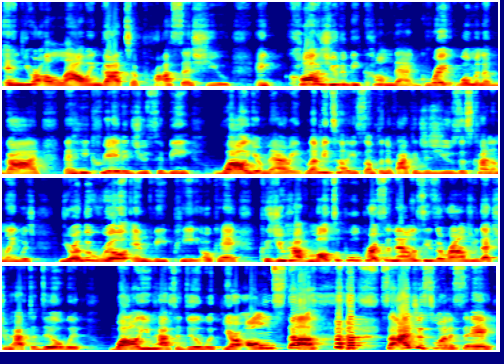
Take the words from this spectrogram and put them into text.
and you're allowing God to process you and cause you to become that great woman of God that he created you to be while you're married. Let me tell you something if I could just use this kind of language, you're the real MVP, okay? Cuz you have multiple personalities around you that you have to deal with while you have to deal with your own stuff. so I just want to say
